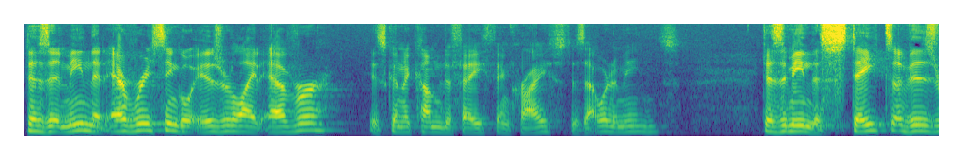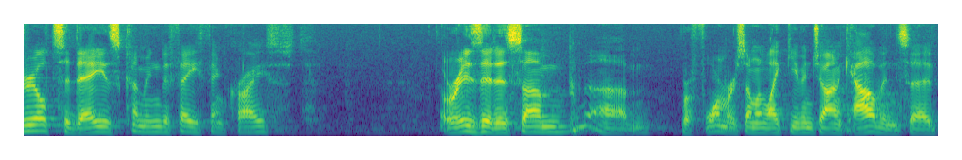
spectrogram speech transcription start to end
Does it mean that every single Israelite ever is going to come to faith in Christ? Is that what it means? Does it mean the state of Israel today is coming to faith in Christ? Or is it, as some um, reformer, someone like even John Calvin said,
